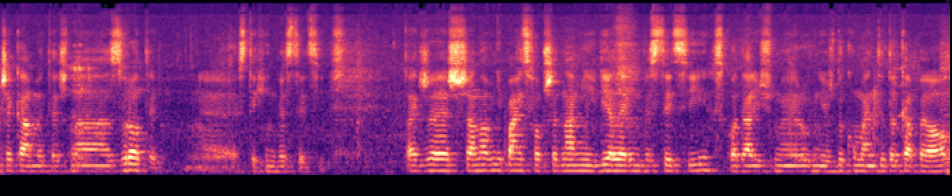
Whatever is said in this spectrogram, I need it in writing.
i czekamy też na zwroty e, z tych inwestycji. Także, Szanowni Państwo, przed nami wiele inwestycji. Składaliśmy również dokumenty do KPO.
